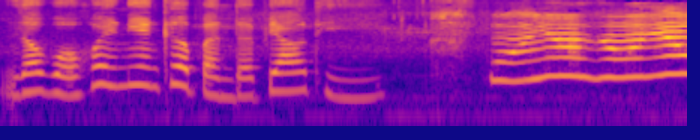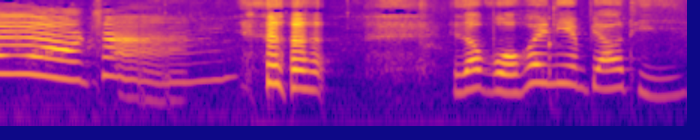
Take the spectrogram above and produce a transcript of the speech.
你说我会念课本的标题，我要说要我唱。你说我会念标题，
